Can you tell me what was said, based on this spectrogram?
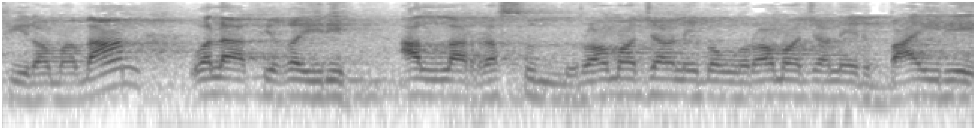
ফি রমাদান ওয়ালা ফি রমাজান এবং রমাজানের বাইরে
